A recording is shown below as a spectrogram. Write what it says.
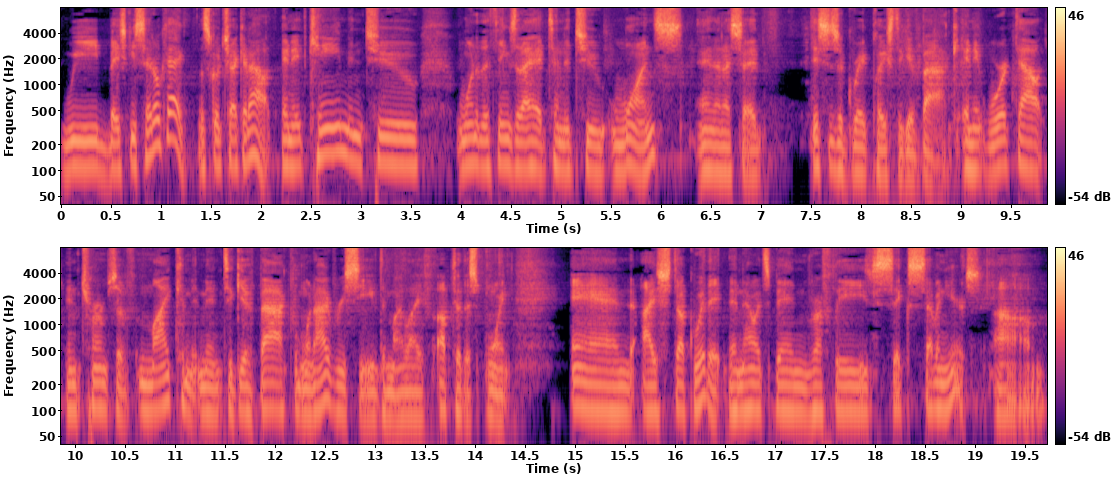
we basically said, okay, let's go check it out. And it came into one of the things that I had tended to once. And then I said, this is a great place to give back. And it worked out in terms of my commitment to give back from what I've received in my life up to this point. And I stuck with it. And now it's been roughly six, seven years. Um,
